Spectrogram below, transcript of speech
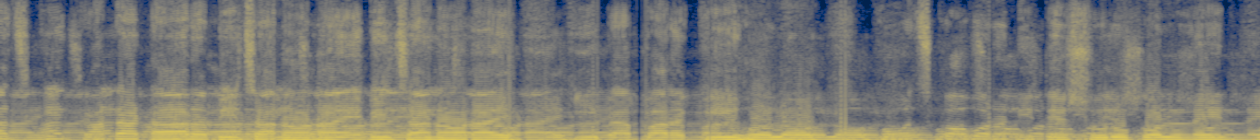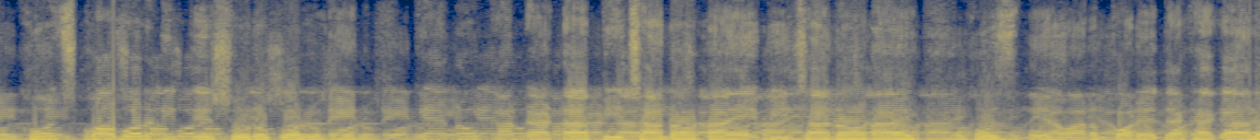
আজকে কাঁটাটা আর বিছানো নাই বিছানো নাই। কি ব্যাপার, কি হলো? খোঁজ খবর নিতে শুরু করলেন, খোঁজ খবর নিতে শুরু করলেন, কেন কাঁটাটা বিছানো নাই বিছানো নাই? খোঁজ নেওয়ার পরে দেখা গেল,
